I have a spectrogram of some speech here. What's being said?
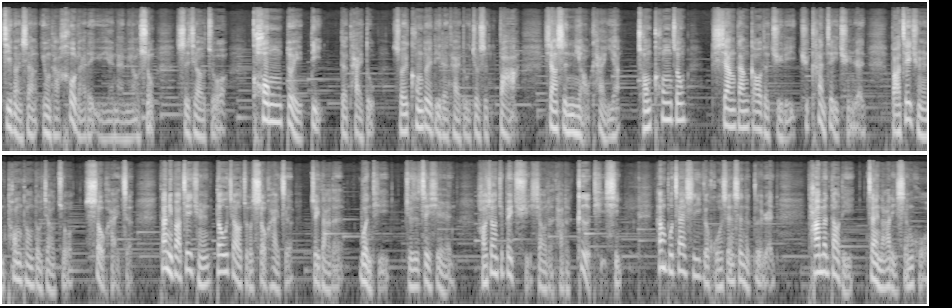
基本上用他后来的语言来描述，是叫做“空对地”的态度。所谓“空对地”的态度，就是把像是鸟看一样，从空中相当高的距离去看这一群人，把这群人通通都叫做受害者。当你把这群人都叫做受害者，最大的问题就是这些人好像就被取消了他的个体性，他们不再是一个活生生的个人，他们到底在哪里生活？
